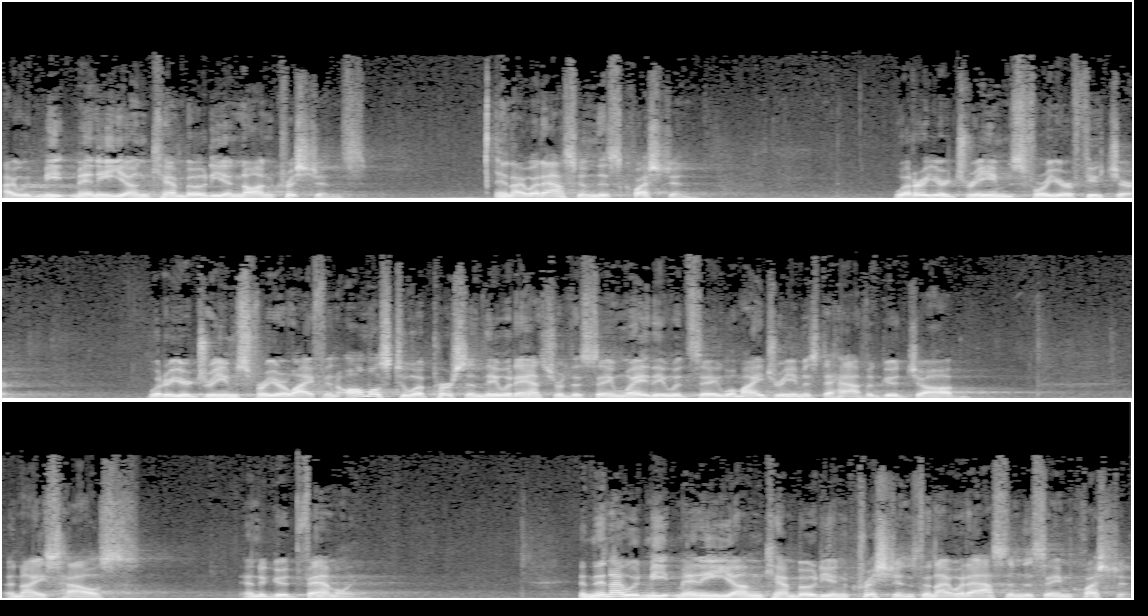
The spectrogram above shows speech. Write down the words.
I would meet many young Cambodian non Christians. And I would ask them this question What are your dreams for your future? What are your dreams for your life? And almost to a person, they would answer the same way. They would say, Well, my dream is to have a good job, a nice house, and a good family. And then I would meet many young Cambodian Christians, and I would ask them the same question.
